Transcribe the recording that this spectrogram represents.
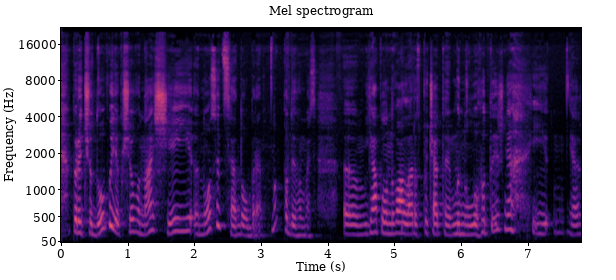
причудово, якщо вона ще й носиться добре. Ну, подивимось. Ем, Я планувала розпочати минулого тижня, і я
